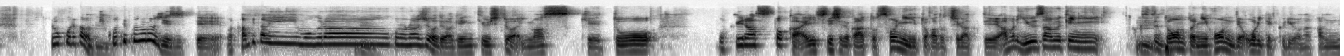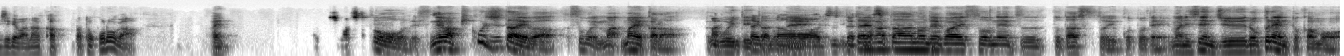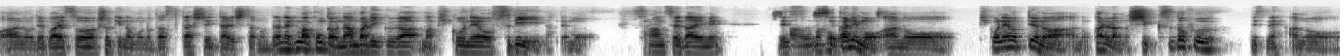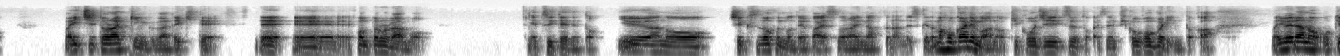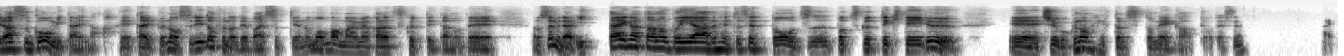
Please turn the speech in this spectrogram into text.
一応これ多分 Pico Technologies って、まあたびたびモグラのこのラジオでは言及してはいますけど、 Oculus とか HTC とか、あとソニーとかと違って、あまりユーザー向けにうん普通ドンと日本で降りてくるような感じではなかったところがはい。しました。そうですね。まあ、 Pico 自体はすごい、ま、前から動いていたのあで、一体型のデバイスをね、ずっと出すということで、まあ、2016年とかもあのデバイスを初期のものを出す出していたりしたので、でまあ、今回もナンバリングが、まあ、ピコネオ3なんで、もう3世代目です。まあ、他にも、あの、ピコネオっていうのは、あの彼らの6ドフですね。あの、まあ、位置トラッキングができて、で、えーコントローラーもえーついててという、あの、6ドフのデバイスのラインナップなんですけど、まあ、他にもあのピコ G2 とかですね、ピコゴブリンとか、まあ、いわゆるあの、オキュラス GO みたいなタイプの3ドフのデバイスっていうのも、まあ、前々から作っていたので、あのそういう意味では一体型の VR ヘッドセットをずっと作ってきている、えー中国のヘッドセットメーカーってことですね。こ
